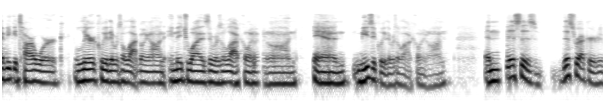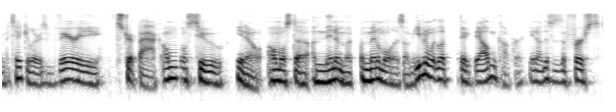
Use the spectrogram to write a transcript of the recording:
heavy guitar work. Lyrically, there was a lot going on. Image wise, there was a lot going on, and musically, there was a lot going on. And this is this record in particular is very stripped back, almost to you know, almost a, a minimum a minimalism. Even with look the, the album cover, you know, this is the first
